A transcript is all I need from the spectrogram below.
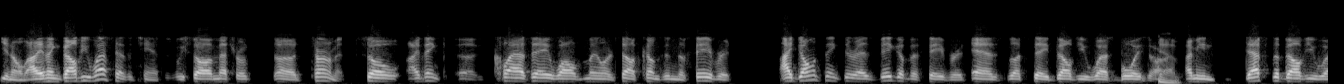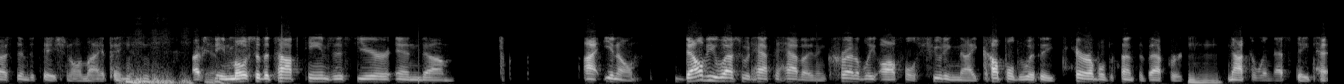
you know, I think Bellevue West has a chance, as we saw in Metro uh, tournament. So I think uh, Class A, while Millard South comes in the favorite, I don't think they're as big of a favorite as, let's say, Bellevue West boys are. Yeah. I mean, that's the Bellevue West Invitational, in my opinion. I've Yeah. seen most of the top teams this year, and um, I, you know, Bellevue West would have to have an incredibly awful shooting night, coupled with a terrible defensive effort, Mhm. not to win that state ta-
